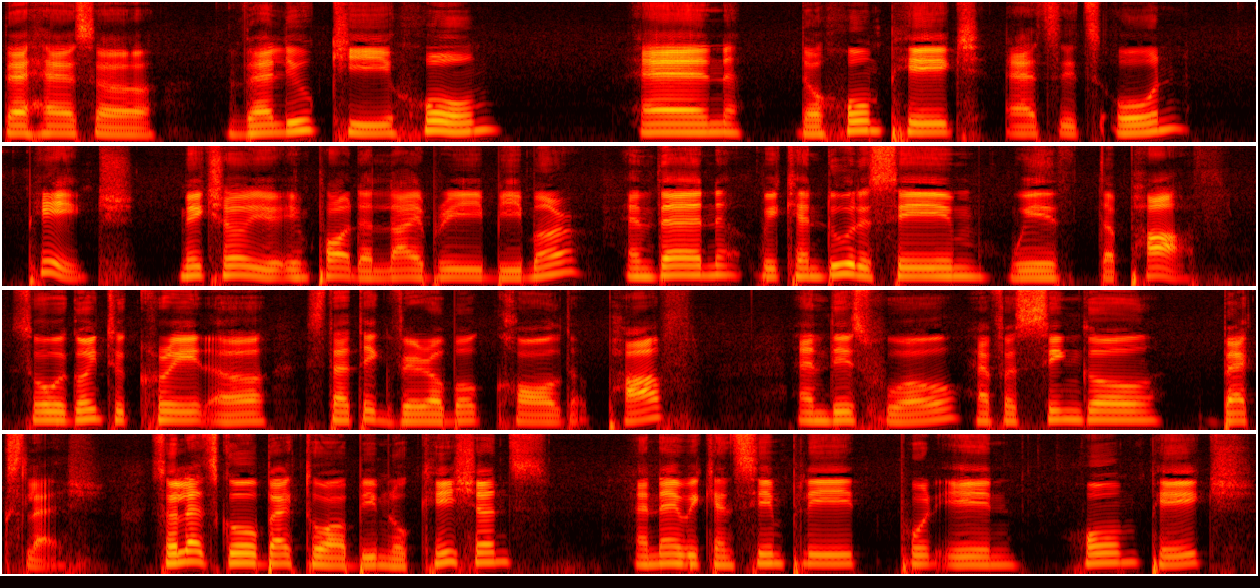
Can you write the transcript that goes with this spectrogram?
that has a value key home and the home page as its own page. Make sure you import the library beamer and then we can do the same with the path. So we're going to create a static variable called path, and this will have a single backslash. So let's go back to our beam locations. And then we can simply put in home page.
